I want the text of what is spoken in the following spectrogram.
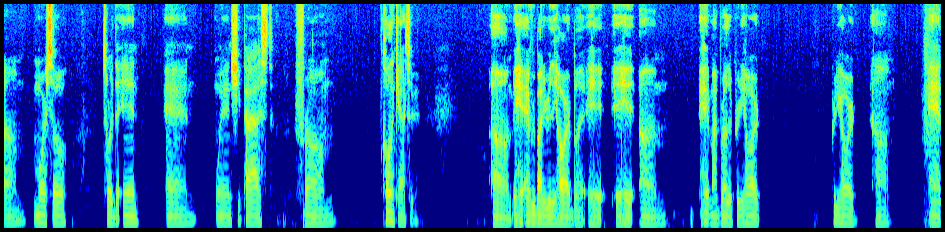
um, more so toward the end. And when she passed from colon cancer, um, it hit everybody really hard, but it hit it hit um, it hit my brother pretty hard, pretty hard. Um, and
